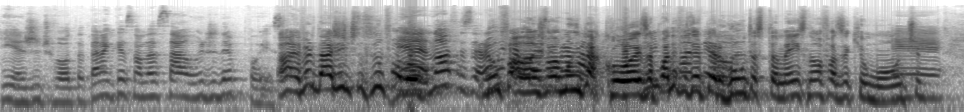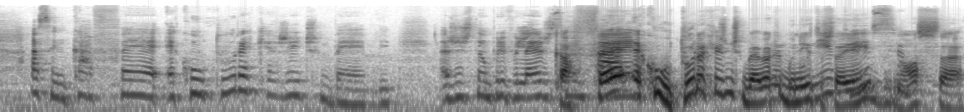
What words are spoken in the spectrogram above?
E a gente volta até na questão da saúde depois. Ah, é verdade, a gente não falou. É, nossa, será não muita falamos, falamos muita coisa. Podem fazer conteúdo. perguntas também, senão eu vou fazer aqui um monte. É, assim, café é cultura que a gente bebe. A gente tem o privilégio de Café sentar é cultura que a gente bebe. Olha que bonito, isso aí. isso. Nossa.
